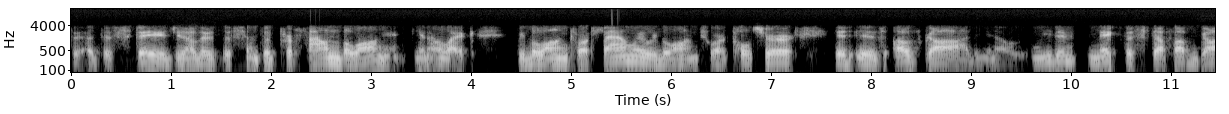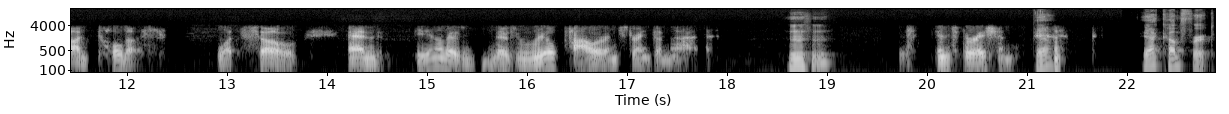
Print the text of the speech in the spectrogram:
the, at this stage, you know, there's this sense of profound belonging. You know, like we belong to our family, we belong to our culture. It is of God. You know, we didn't make this stuff up. God told us what's so, and you know, there's there's real power and strength in that. Mm-hmm. Inspiration. Yeah. Yeah, comfort.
